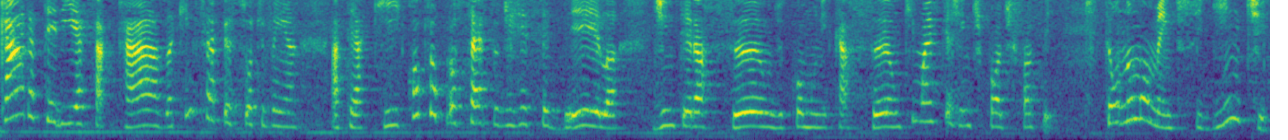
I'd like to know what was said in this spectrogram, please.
cara teria essa casa, quem é a pessoa que venha até aqui, qual que é o processo de recebê-la, de interação, de comunicação, o que mais que a gente pode fazer? Então, no momento seguinte,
